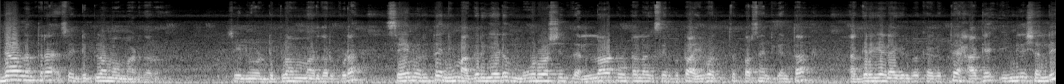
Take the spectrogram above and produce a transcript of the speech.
ಇದಾದ ನಂತರ ಸೊ ಡಿಪ್ಲೊಮಾ ಮಾಡಿದವರು. ಸೊ ಇಲ್ಲಿ ನೋಡಿ ಡಿಪ್ಲೊಮಾ ಮಾಡಿದವರು ಕೂಡ ಸೇಮ್ ಇರುತ್ತೆ. ನಿಮ್ಮ ಅಗ್ರಿಗೇಡ್ ಮೂರು ವರ್ಷದ ಎಲ್ಲ ಟೋಟಲಾಗಿ ಸೇರಿಬಿಟ್ಟು ಐವತ್ತು ಪರ್ಸೆಂಟ್ಗಿಂತ ಅಗ್ರಿಗೇಡ್ ಆಗಿರಬೇಕಾಗುತ್ತೆ. ಹಾಗೆ ಇಂಗ್ಲೀಷಲ್ಲಿ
